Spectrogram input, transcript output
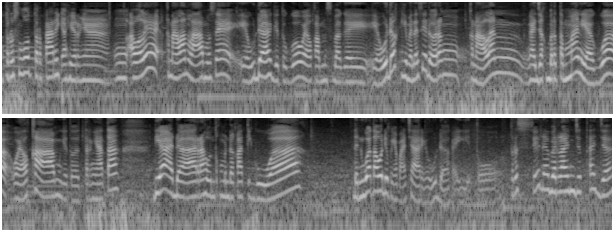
terus lo tertarik akhirnya. Mm, awalnya kenalan lah, maksudnya ya udah gitu gue welcome sebagai ya udah gimana sih ada orang kenalan ngajak berteman ya gue welcome gitu. Ternyata dia ada arah untuk mendekati gue dan gue tahu dia punya pacar ya udah kayak gitu. Terus ya udah berlanjut aja.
